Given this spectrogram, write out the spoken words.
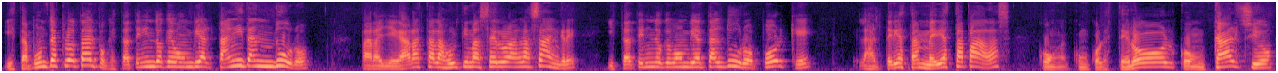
Y está a punto de explotar porque está teniendo que bombear tan y tan duro para llegar hasta las últimas células de la sangre y está teniendo que bombear tan duro porque las arterias están medias tapadas con, colesterol, con calcio,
